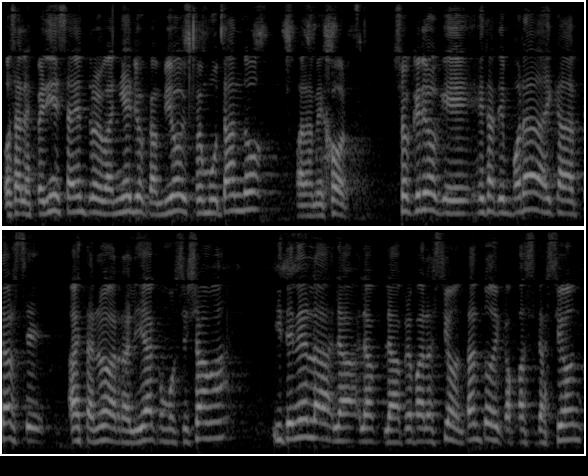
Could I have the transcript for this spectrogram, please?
O sea, la experiencia dentro del balneario cambió y fue mutando para mejor. Yo creo que esta temporada hay que adaptarse a esta nueva realidad, como se llama, y tener la, la- la- la preparación tanto de capacitación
